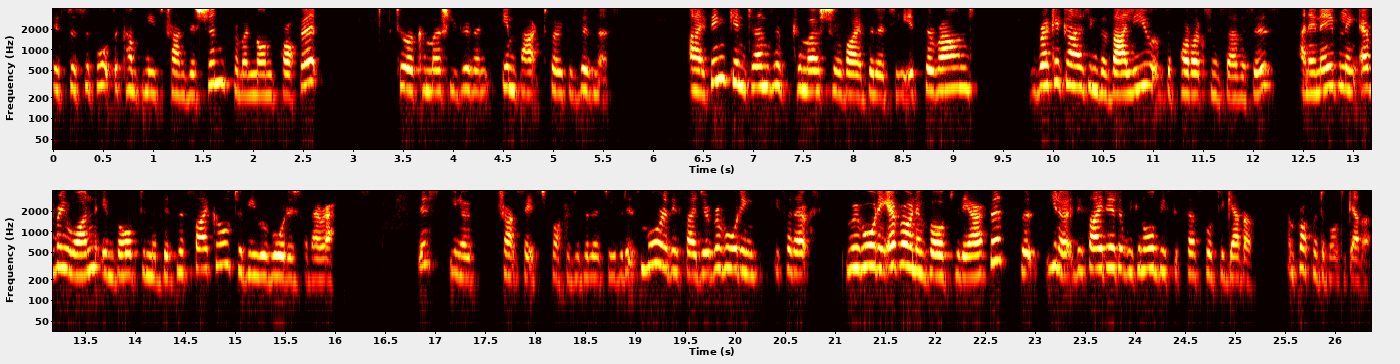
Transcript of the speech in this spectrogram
is to support the company's transition from a non-profit to a commercially driven impact focused business. And I think in terms of commercial viability, it's around recognizing the value of the products and services and enabling everyone involved in the business cycle to be rewarded for their efforts. This, you know, translates to profitability, but it's more of this idea of rewarding for their rewarding everyone involved with their efforts, but you know, this idea that we can all be successful together and profitable together.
